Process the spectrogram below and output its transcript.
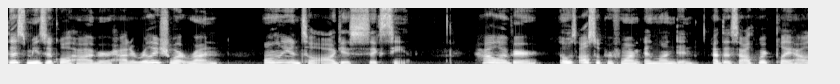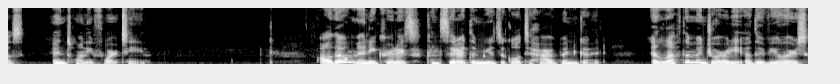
This musical, however, had a really short run, only until August 16th. However, it was also performed in London at the Southwark Playhouse in 2014. Although many critics considered the musical to have been good, it left the majority of the viewers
